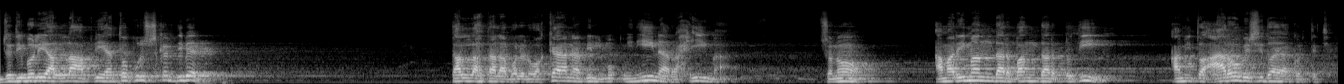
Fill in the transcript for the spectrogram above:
যদি বলি, আল্লাহ, আপনি এত পুরস্কার দিবেন? আল্লাহ তালা বলেন, ওয়াকানা বিল মুমিনিনা রাহিমা। শোনো, আমার ইমানদার বান্দার প্রতি আমি তো আরও বেশি দয়া করতে চাই।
